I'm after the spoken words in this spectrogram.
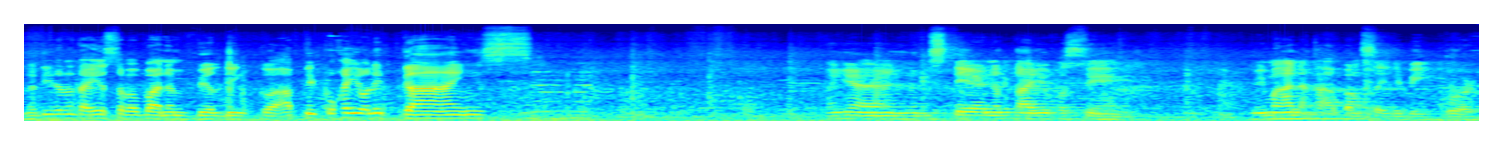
Nandito na tayo sa baba ng building ko. Update ko kayo ulit guys. Ayan, nag-stair na tayo kasi may mga nakaabang sa elevator.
